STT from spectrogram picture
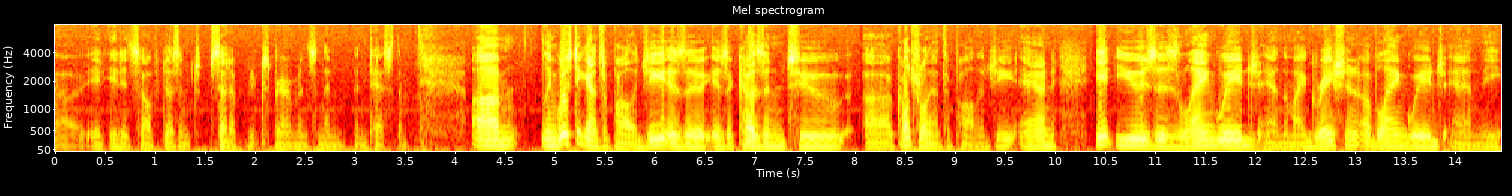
uh, it, it, itself doesn't set up experiments and then, then test them. Um, linguistic anthropology is a is a cousin to uh, cultural anthropology, and it uses language and the migration of language and the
